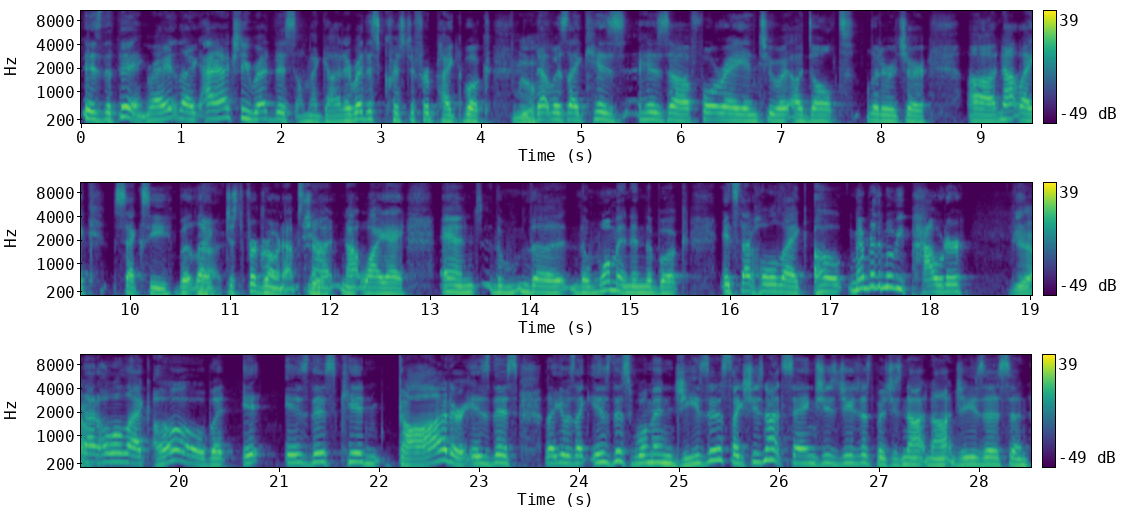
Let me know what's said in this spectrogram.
Is the thing, right? Like I actually read this. Oh my god, I read this Christopher Pike book Ugh. that was like his his uh, foray into adult literature, uh, not like sexy, but like No. just for grown-ups, Sure. not not YA. And the the the woman in the book, it's that whole like, oh, remember the movie Powder? Yeah. That whole like, oh, but it is this kid God or is this like it was like is this woman Jesus? Like she's not saying she's Jesus, but she's not not Jesus, and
